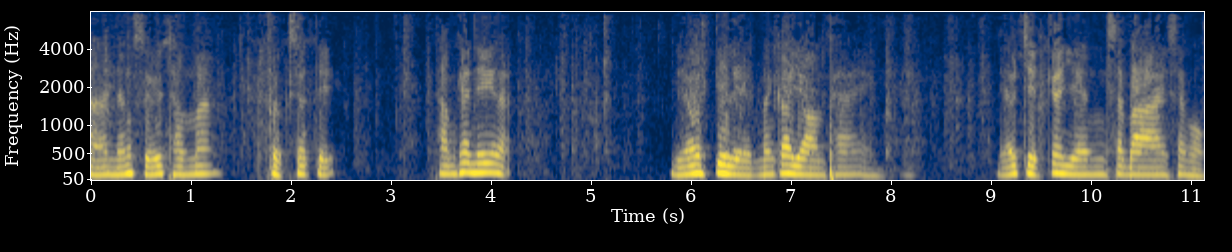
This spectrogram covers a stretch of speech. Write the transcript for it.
อ่านหนังสือธรรมะ ฝึกสติทำแค่นี้แหละ เดี๋ยวกิเลสมันก็ยอมแพ้เอง เดี๋ยวจิตก็เย็นสบายสงบ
